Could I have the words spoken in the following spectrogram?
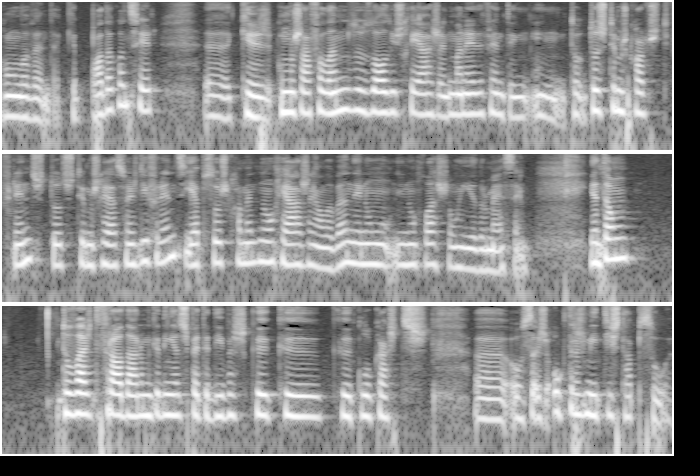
com lavanda, que pode acontecer. Uh, que, como já falamos, os óleos reagem de maneira diferente. Em, em, to, todos temos corpos diferentes, todos temos reações diferentes e há pessoas que realmente não reagem à lavanda e não, e não relaxam e adormecem. Então, tu vais defraudar um bocadinho as expectativas que, que, que colocaste, uh, ou seja, ou que transmitiste à pessoa.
